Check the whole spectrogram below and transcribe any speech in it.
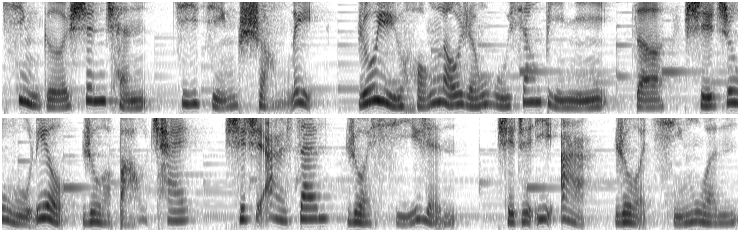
性格深沉、机警爽利。如与红楼人物相比拟，则十之五六若宝钗，十之二三若袭人，十之一二若晴雯。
